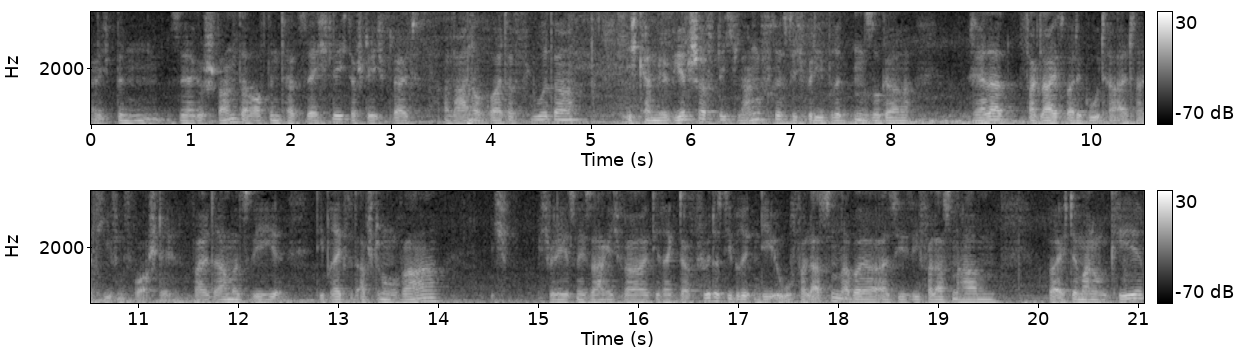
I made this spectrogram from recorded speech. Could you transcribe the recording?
Ich bin sehr gespannt darauf, denn tatsächlich, da stehe ich vielleicht alleine auf weiter Flur da, ich kann mir wirtschaftlich langfristig für die Briten sogar relativ vergleichsweise gute Alternativen vorstellen. Weil damals, wie die Brexit-Abstimmung war, ich, ich will jetzt nicht sagen, ich war direkt dafür, dass die Briten die EU verlassen, aber als sie sie verlassen haben, war ich der Meinung, okay,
